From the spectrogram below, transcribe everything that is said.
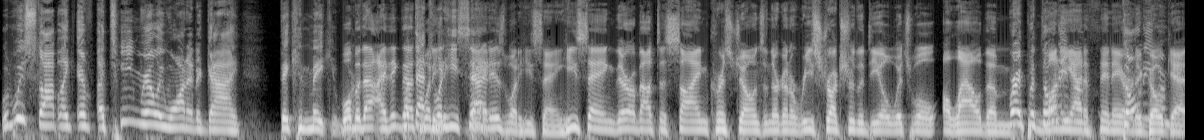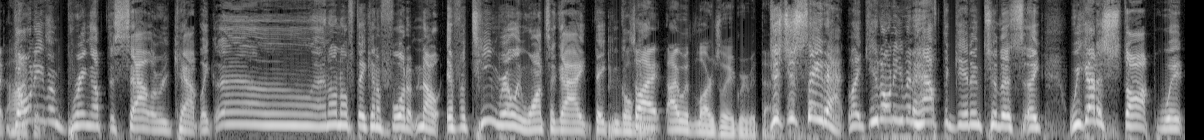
Would we stop? Like, if a team really wanted a guy, they can make it. Work. Well, but that, I think that's, that's what, what he, he's saying. That is what he's saying. He's saying they're about to sign Chris Jones and they're going to restructure the deal, which will allow them right, but money even- out of thin air to go even- get. Don't even bring up the salary cap. Like, oh, I don't know if they can afford it. No, if a team really wants a guy, they can go. So I, I would largely agree with that. Just just say that. Like you don't even have to get into this. Like we got to stop with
